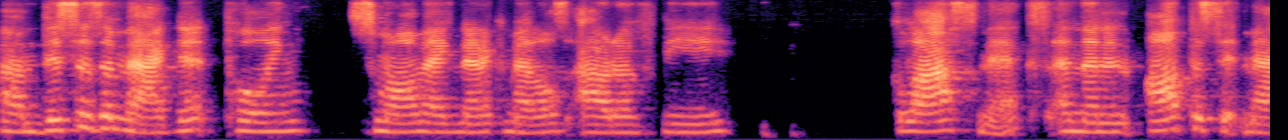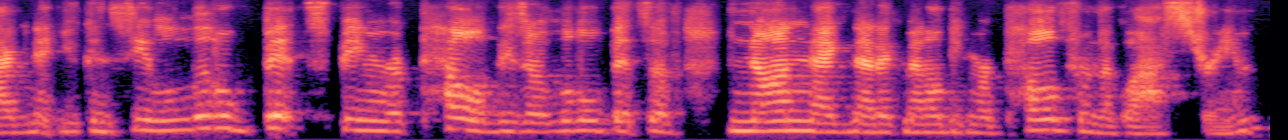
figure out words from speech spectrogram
Um, this is a magnet pulling small magnetic metals out of the glass mix. And then an opposite magnet you can see little bits being repelled. These are little bits of non-magnetic metal being repelled from the glass stream.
